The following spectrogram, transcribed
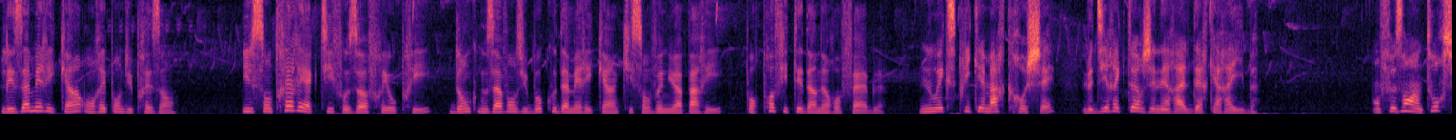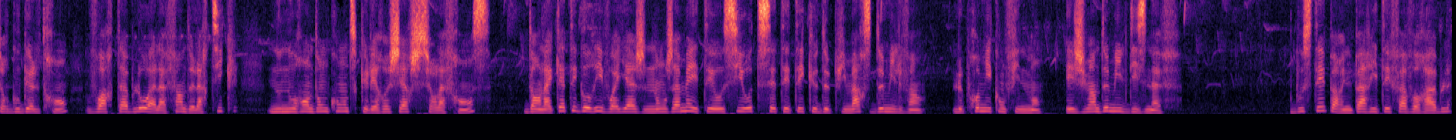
Les Américains ont répondu présent. Ils sont très réactifs aux offres et aux prix, donc nous avons eu beaucoup d'Américains qui sont venus à Paris pour profiter d'un euro faible. Nous expliquait Marc Rochet, le directeur général d'Air Caraïbes. En faisant un tour sur Google Trends, voire tableau à la fin de l'article, nous nous rendons compte que les recherches sur la France, dans la catégorie voyage, n'ont jamais été aussi hautes cet été que depuis mars 2020, le premier confinement, et juin 2019. Boostés par une parité favorable,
